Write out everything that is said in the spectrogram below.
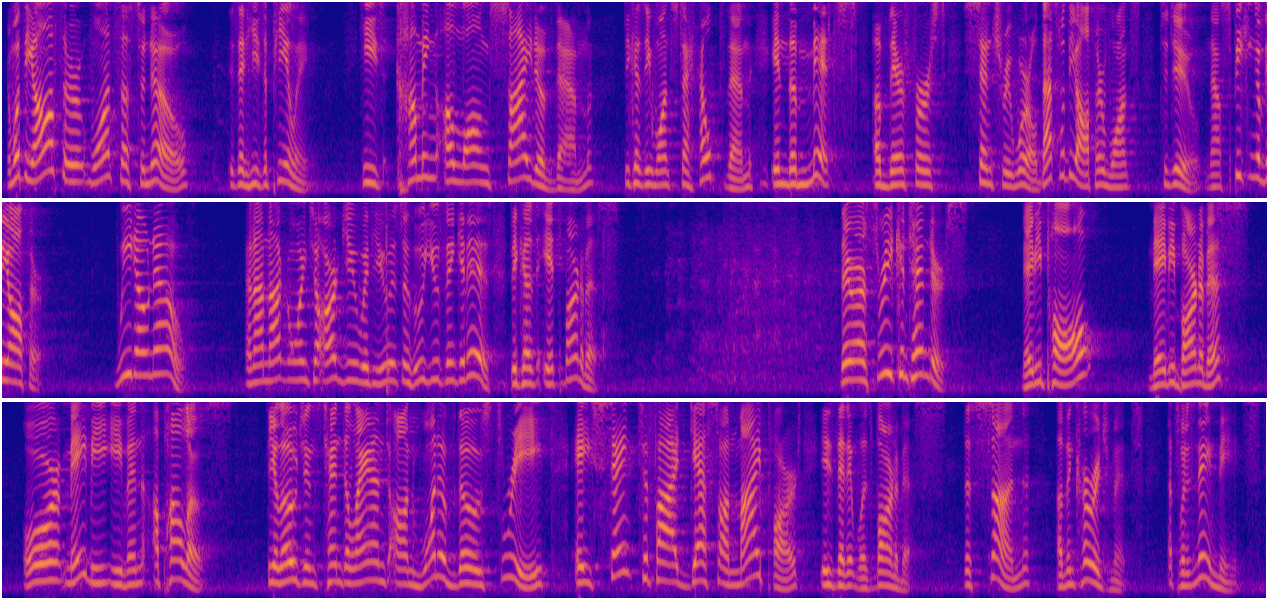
And what the author wants us to know is that he's appealing. He's coming alongside of them because he wants to help them in the midst of their first century world. That's what the author wants to do. Now, speaking of the author, we don't know. And I'm not going to argue with you as to who you think it is because it's Barnabas. there are three contenders maybe Paul, maybe Barnabas, or maybe even Apollos. Theologians tend to land on one of those three. A sanctified guess on my part is that it was Barnabas, the son of encouragement. That's what his name means.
